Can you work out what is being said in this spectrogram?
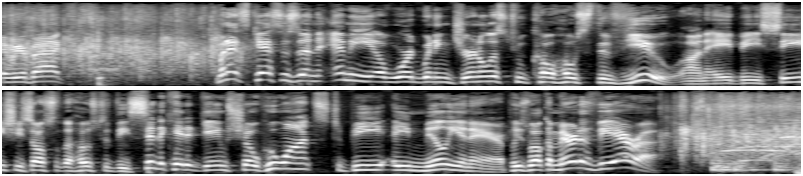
everybody. We're back. My next guest is an Emmy award winning journalist who co hosts The View on ABC. She's also the host of the syndicated game show Who Wants to Be a Millionaire? Please welcome Meredith Vieira.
